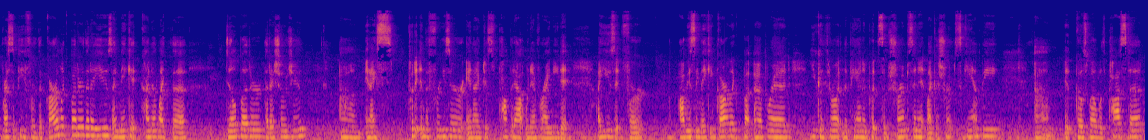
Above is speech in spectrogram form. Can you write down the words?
recipe for the garlic butter that I use, I make it kind of like the dill butter that I showed you. Um, and I put it in the freezer and I just pop it out whenever I need it. I use it for obviously making garlic uh, bread. You can throw it in the pan and put some shrimps in it, like a shrimp scampi. Um, it goes well with pasta.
